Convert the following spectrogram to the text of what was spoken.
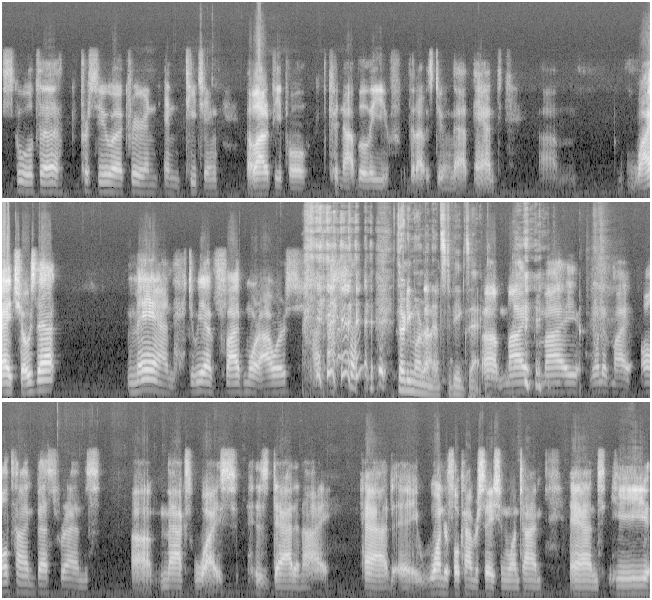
school to pursue a career in, in teaching, a lot of people could not believe that I was doing that, and um, why I chose that. Man, do we have five more hours? Thirty more minutes to be exact. um, my my one of my all time best friends, uh, Max Weiss, his dad and I had a wonderful conversation one time, and he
